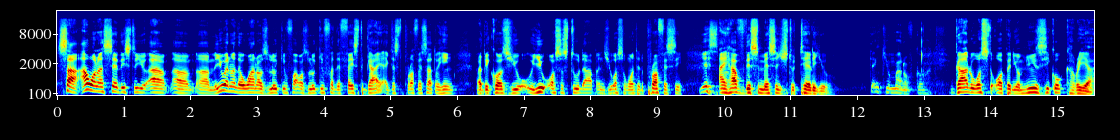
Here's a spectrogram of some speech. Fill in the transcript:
Sir, I want to say this to you. Um, um, um, you were not the one I was looking for. I was looking for the first guy. I just prophesied to him. But because you, you also stood up and you also wanted prophecy, Yes, I have this message to tell you. Thank you, man of God. God wants to open your musical career.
